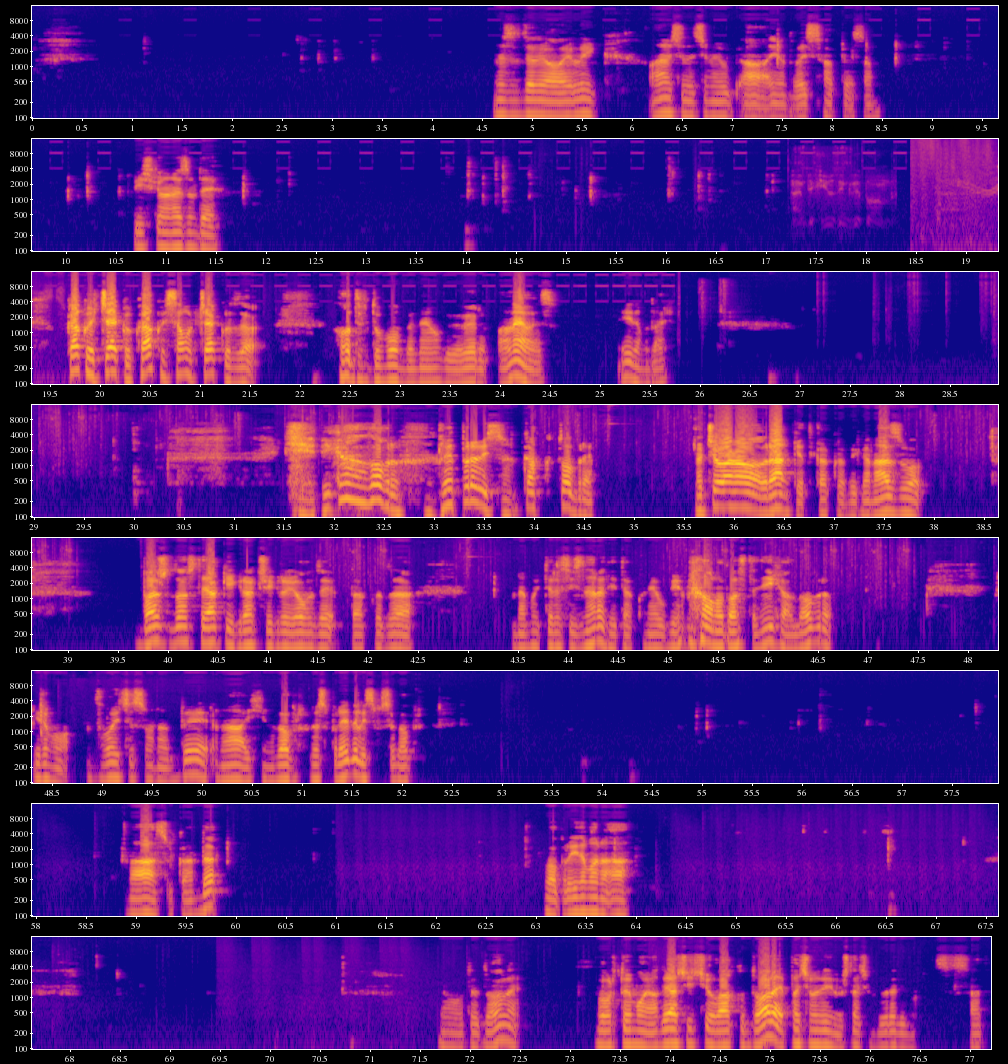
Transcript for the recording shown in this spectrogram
Ne znam da li je ovaj lik. A ja mislim da će me ubiti. A, imam 20 HP sam. Iskreno ne znam gdje je. Kako je čekao, kako je samo čekao da odem do bombe, ne mogu da vjerujem, ali nema veze. Idemo dalje. Jebi ga, dobro, gle prvi sam, kako to bre? Znači ono ranket, kako bi ga nazvao. Baš dosta jaki igrači igraju ovdje, tako da nemojte da se izneradite ako ne ubijem ono dosta njih, ali dobro. Idemo, dvojice smo na B, na ih ima, dobro, rasporedili smo se dobro. A su kanda. Dobro, idemo na A. Idemo ovdje dole. Dobro, to je moj, onda ja ću ići ovako dole, pa ćemo vidjeti šta ćemo da uradimo sad.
